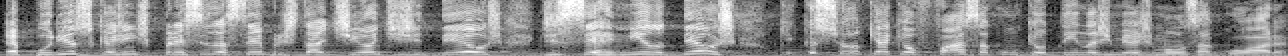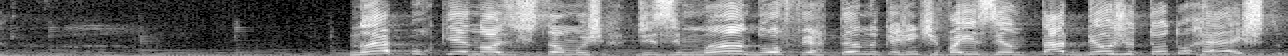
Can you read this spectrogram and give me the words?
É por isso que a gente precisa sempre estar diante de Deus, discernindo: Deus, o que, que o Senhor quer que eu faça com o que eu tenho nas minhas mãos agora? Não é porque nós estamos dizimando, ofertando, que a gente vai isentar Deus de todo o resto.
